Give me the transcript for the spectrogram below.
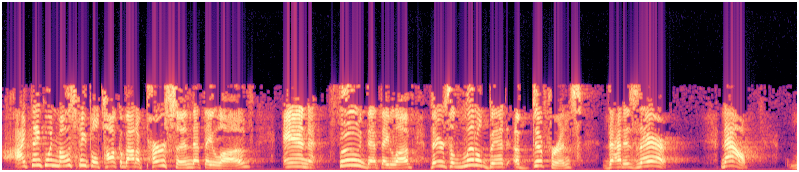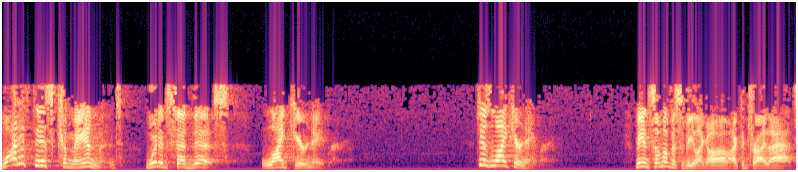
I think when most people talk about a person that they love and food that they love, there's a little bit of difference that is there. Now, what if this commandment would have said this, like your neighbor? Just like your neighbor. Man, some of us would be like, oh, I could try that.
